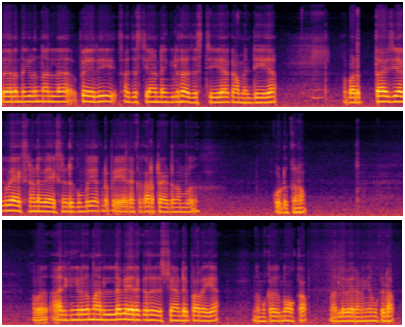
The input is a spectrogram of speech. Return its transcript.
വേറെ എന്തെങ്കിലും നല്ല പേര് സജസ്റ്റ് ചെയ്യാണ്ടെങ്കിൽ സജസ്റ്റ് ചെയ്യുക കമന്റ് ചെയ്യുക. അപ്പോൾ അടുത്ത ആഴ്ച ഇയാൾക്ക് വാക്സിനാണ് വാക്സിൻ എടുക്കുമ്പോൾ ഇയാളുടെ പേരൊക്കെ കറക്റ്റായിട്ട് നമ്മൾ കൊടുക്കണം. അപ്പോൾ ആർക്കെങ്കിലുമൊക്കെ നല്ല പേരൊക്കെ സജസ്റ്റ് ചെയ്യാണ്ട് പറയുക. നമുക്കത് നോക്കാം. നല്ല പേരാണെങ്കിൽ നമുക്ക് ഇടാം.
